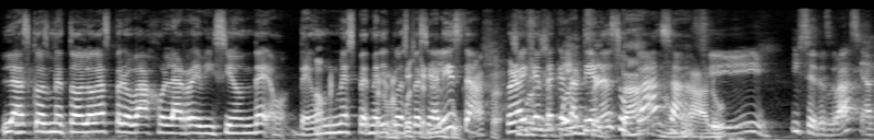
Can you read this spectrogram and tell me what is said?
las cosmetólogas, pero bajo la revisión de, un pero médico especialista. Pero Sí, hay gente que la tiene en su casa. Sí, y se desgracian.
